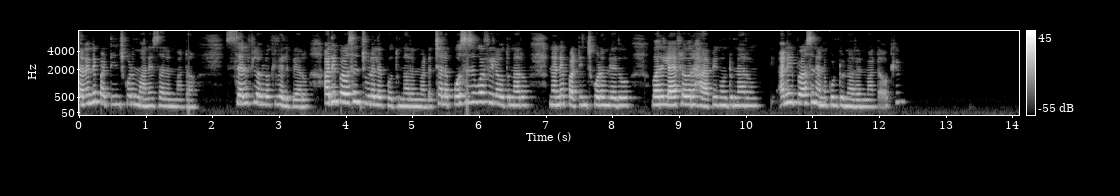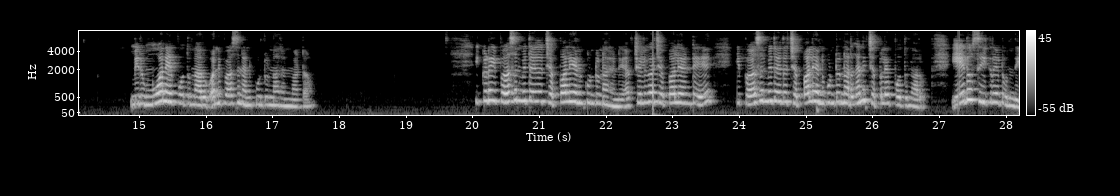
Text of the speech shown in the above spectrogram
తనని పట్టించుకోవడం మానేశారనమాట సెల్ఫ్ లెవెల్లోకి వెళ్ళిపోయారు. అది పర్సన్ చూడలేకపోతున్నారనమాట చాలా పాజిటివ్గా ఫీల్ అవుతున్నారు. నన్నే పట్టించుకోవడం లేదు. వారి లైఫ్లో వారు హ్యాపీగా ఉంటున్నారు అని ఈ పర్సన్ అనుకుంటున్నారనమాట ఓకే మీరు మూవ్ అని అయిపోతున్నారు అని పర్సన్ అనుకుంటున్నారనమాట ఇక్కడ ఈ పర్సన్ మీతో ఏదో చెప్పాలి అనుకుంటున్నారండి. యాక్చువల్గా చెప్పాలి అంటే ఈ పర్సన్ మీతో ఏదో చెప్పాలి అనుకుంటున్నారు కానీ చెప్పలేకపోతున్నారు. ఏదో సీక్రెట్ ఉంది.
